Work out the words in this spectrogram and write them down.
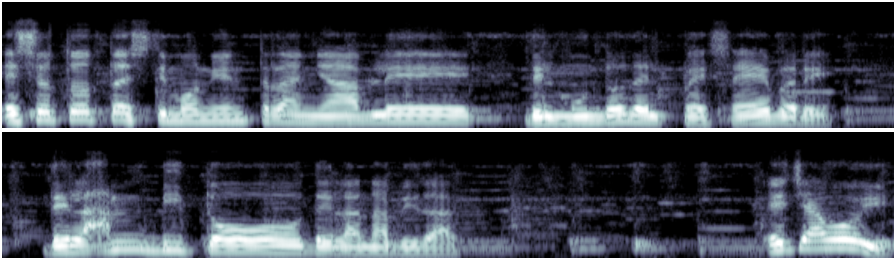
es otro testimonio entrañable del mundo del pesebre, del ámbito de la Navidad. Ella hoy,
